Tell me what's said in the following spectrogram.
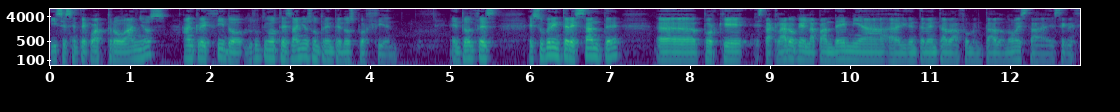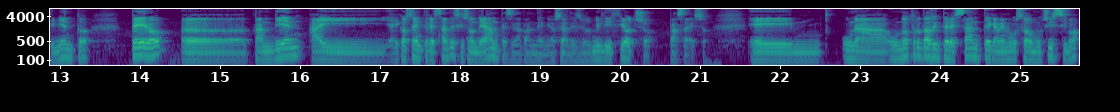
y 64 años han crecido los últimos tres años un 32%. Entonces, es súper interesante eh, porque está claro que la pandemia evidentemente habrá fomentado ¿no? Esta, este crecimiento, pero eh, también hay, hay, cosas interesantes que son de antes de la pandemia, o sea, desde 2018 pasa eso. Eh, una, un otro dato interesante que a mí me ha gustado muchísimo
